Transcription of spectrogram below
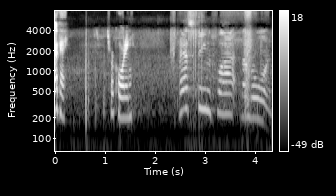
okay, it's recording. Testing flight number one.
